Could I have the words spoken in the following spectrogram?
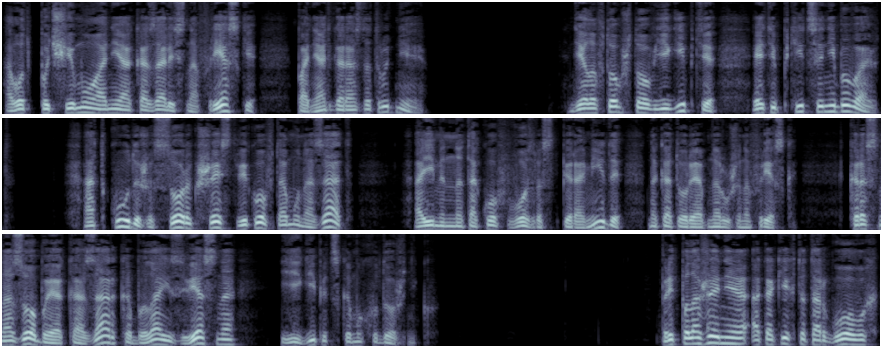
А вот почему они оказались на фреске, понять гораздо труднее. Дело в том, что в Египте эти птицы не бывают. Откуда же 46 веков тому назад, а именно таков возраст пирамиды, на которой обнаружена фреска, краснозобая казарка была известна египетскому художнику? Предположения о каких-то торговых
